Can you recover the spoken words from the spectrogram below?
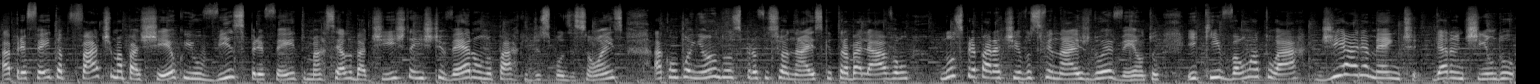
a prefeita Fátima Pacheco e o vice-prefeito Marcelo Batista estiveram no Parque de Exposições, acompanhando os profissionais que trabalhavam nos preparativos finais do evento e que vão atuar diariamente, garantindo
